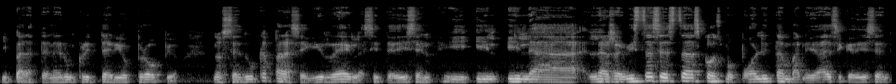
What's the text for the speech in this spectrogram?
y para tener un criterio propio. Nos educan para seguir reglas y te dicen, y, y, las revistas estas Cosmopolitan, Vanidades, y que dicen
